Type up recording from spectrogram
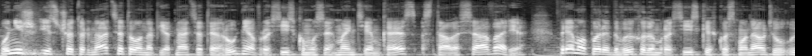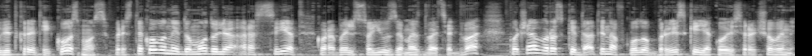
У ніч із 14 на 15 грудня в російському сегменті МКС сталася аварія. Прямо перед виходом російських космонавтів у відкритий космос, пристикований до модуля Рассвіт корабель Союз МС-22 почав розкидати навколо бризки якоїсь речовини.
